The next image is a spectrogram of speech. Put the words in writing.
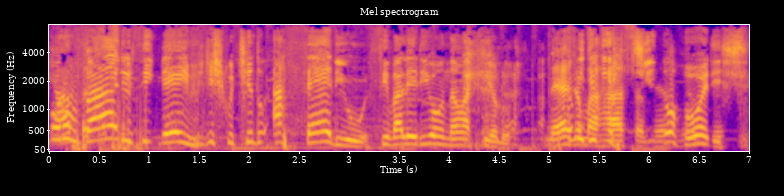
foram vários e-mails discutindo a sério se valeria ou não aquilo. Nerd é uma raça mesmo. horrores.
